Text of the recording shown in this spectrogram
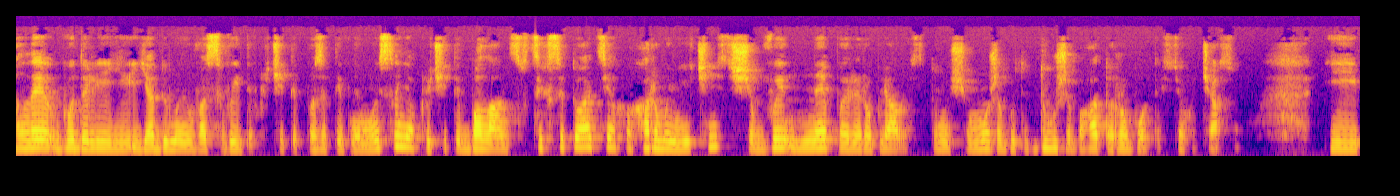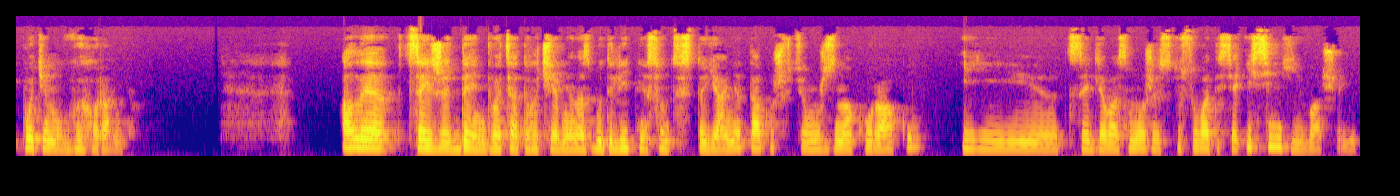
Але водолії, я думаю, у вас вийде включити позитивне мислення, включити баланс в цих ситуаціях, гармонічність, щоб ви не перероблялись, тому що може бути дуже багато роботи з цього часу. І потім вигорання. Але в цей же день, 20 червня, у нас буде літнє сонцестояння, також в цьому ж знаку раку. І це для вас може стосуватися і сім'ї вашої,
